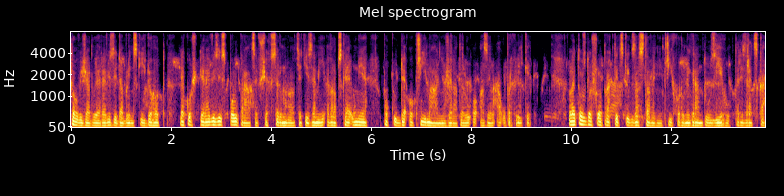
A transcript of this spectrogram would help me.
To vyžaduje revizi dublinských dohod, jakož i revizi spolupráce všech 27 zemí Evropské unie, pokud jde o přijímání žadatelů o azyl a uprchlíky. Letos došlo prakticky k zastavení příchodu migrantů z jihu, tedy z Řecka.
